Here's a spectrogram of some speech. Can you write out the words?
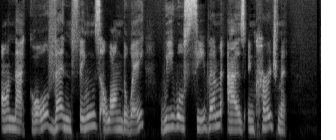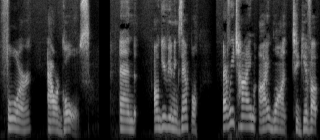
on that goal, then things along the way, we will see them as encouragement for our goals. And I'll give you an example every time I want to give up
